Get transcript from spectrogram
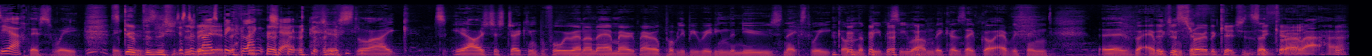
Yeah. this week. It's a good because position Just to a nice in. big blank check. Just like. You know, I was just joking before we went on air. Mary Berry will probably be reading the news next week on the BBC One because they've got everything. Uh, they've got everything just to, throw the kitchen to sink throw at at her.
